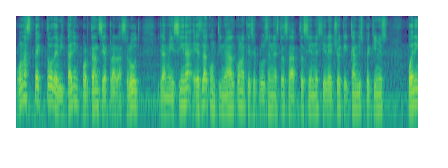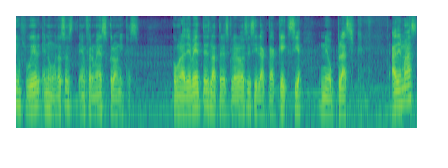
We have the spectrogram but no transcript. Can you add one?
Un aspecto de vital importancia para la salud y la medicina es la continuidad con la que se producen estas adaptaciones y el hecho de que cambios pequeños pueden influir en numerosas enfermedades crónicas, como la diabetes, la aterosclerosis y la caquexia neoplásica. Además,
